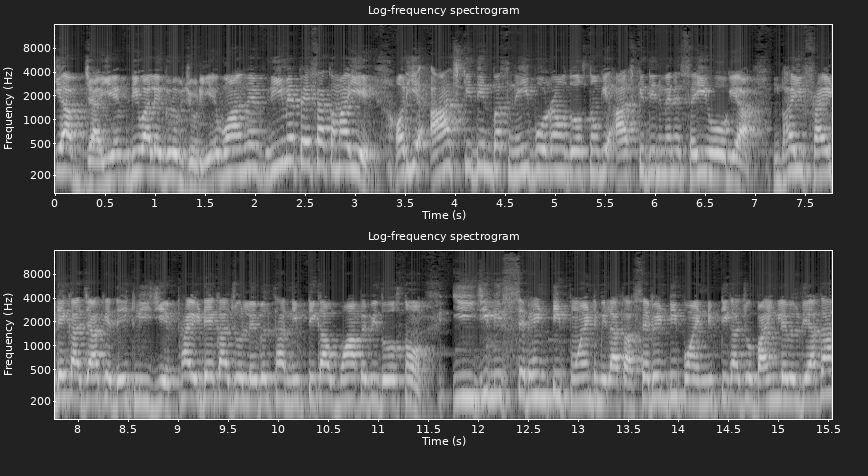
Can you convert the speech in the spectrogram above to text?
कि आप जाइए फ्री वाले ग्रुप जुड़िए वहाँ में फ्री में पैसा कमाइए और ये आज के दिन बस नहीं बोल रहा हूँ दोस्तों कि आज के दिन मैंने सही हो गया भाई फ्राइडे का जाके देख लीजिए फ्राइडे का जो लेवल था निफ्टी का वहाँ पे भी दोस्तों इजीली 70 पॉइंट मिला था 70 पॉइंट निफ्टी का जो बाइंग लेवल दिया था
